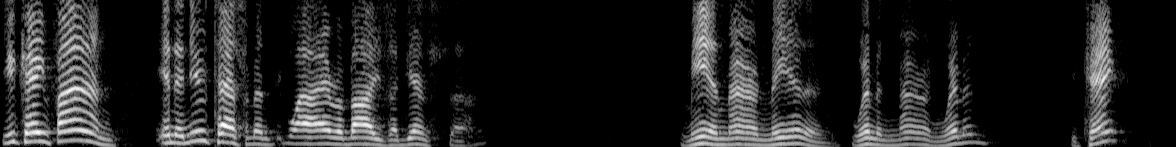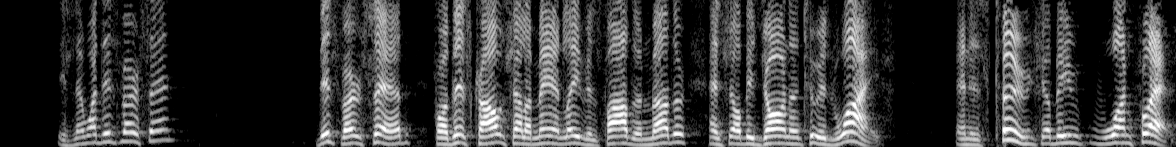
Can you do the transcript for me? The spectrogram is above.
you can't find in the New Testament why everybody's against uh, men marrying men and women marrying women. You can't. Isn't that what this verse said? This verse said, For this cause shall a man leave his father and mother, and shall be joined unto his wife, and his two shall be one flesh.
